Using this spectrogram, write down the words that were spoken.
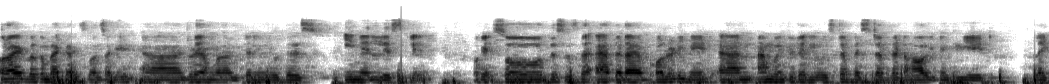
Alright, welcome back guys once again. Uh, today I'm gonna be telling you this email list clean. Okay, so this is the app that I have already made and I'm going to tell you step by step that how you can create like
